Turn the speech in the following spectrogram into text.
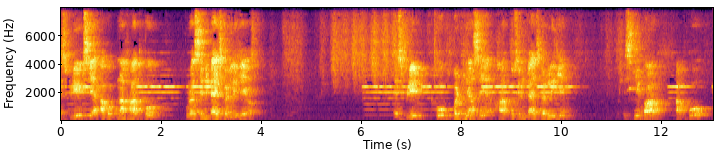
स्प्रिट से आप अपना हाथ को पूरा सैनिटाइज कर लीजिएगा। स्प्रिट को बढ़िया से हाथ को सैनिटाइज कर लीजिए। इसके बाद आपको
